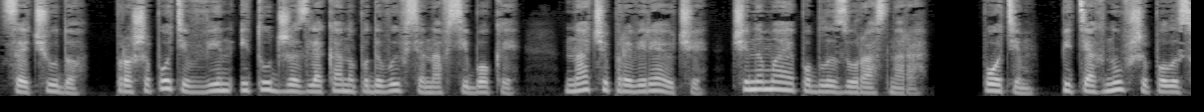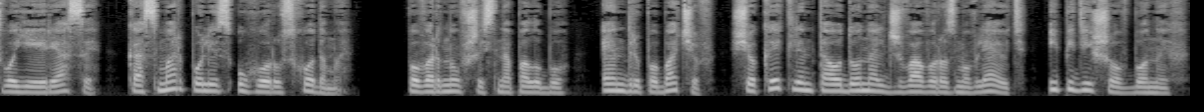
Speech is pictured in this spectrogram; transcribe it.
Це чудо, прошепотів він і тут же злякано подивився на всі боки, наче перевіряючи, чи немає поблизу Раснера. Потім, підтягнувши поли своєї ряси, Касмар поліз угору сходами. Повернувшись на палубу, Ендрю побачив, що Кетлін та Одональд жваво розмовляють, і підійшов до них.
